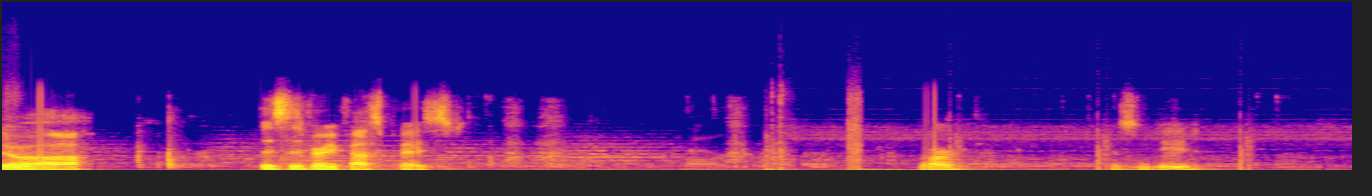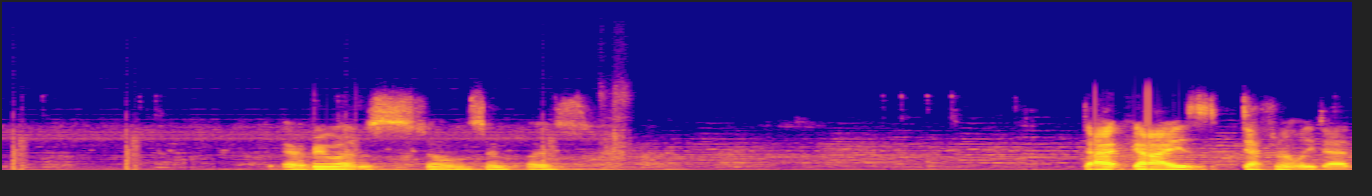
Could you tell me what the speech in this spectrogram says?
Ugh. This is very fast paced. Or, yes indeed. Everyone's still in the same place. That guy is definitely dead.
